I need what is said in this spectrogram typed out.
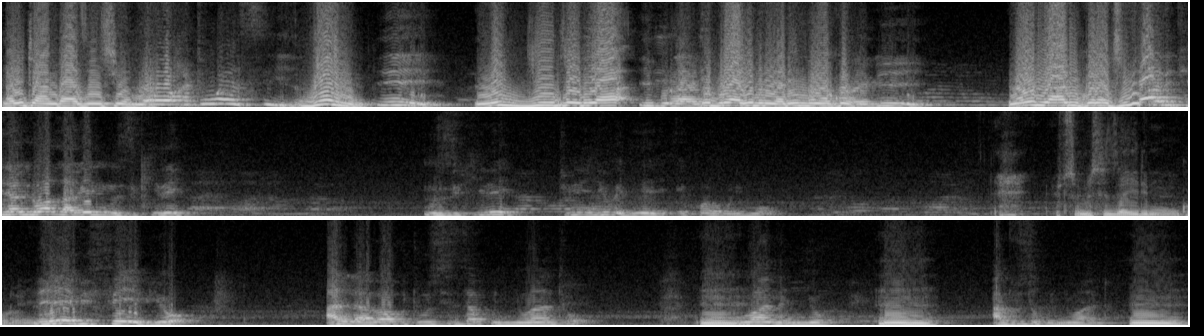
nga litangaaza ensi yonna. Wensi then nejjinja lya Ibrahim. iburahimu lyalinnyako nawe lyalikola ki? Muzikire. Enjuba egira ekola omulimu ogwo. Tusomeseza iri mu nkulu. Naye ebifo ebyo allah aba akutuusiza ku nywanto Mm. lwana nnyo. Mm, atuuse ku nywanto mm.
